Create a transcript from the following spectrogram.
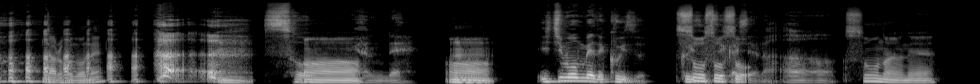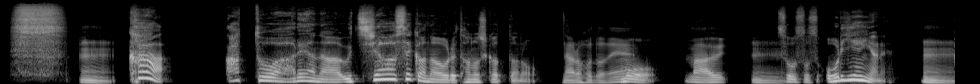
なるほどね。うん。そうやんね。うん、うんうん一問目でクイズ。クイズそうそうそう正解したよなあそうなんよねうん。かあとはあれやな打ち合わせかな俺楽しかったの、なるほどね。もまあ、ううう、ん。そうそうそうオリエンやね。うん。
